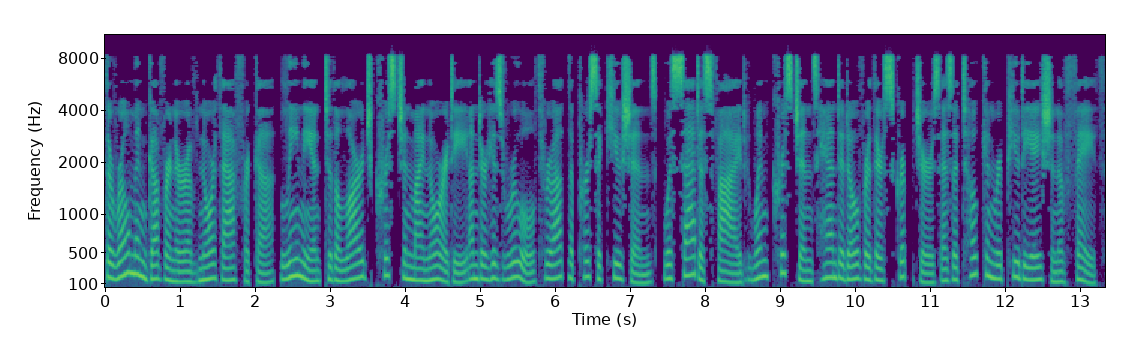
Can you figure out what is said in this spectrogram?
The Roman governor of North Africa, lenient to the large Christian minority under his rule throughout the persecutions, was satisfied when Christians handed over their scriptures as a token repudiation of faith.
